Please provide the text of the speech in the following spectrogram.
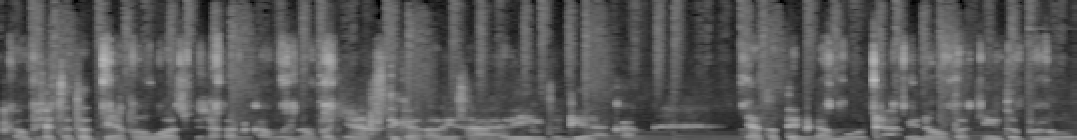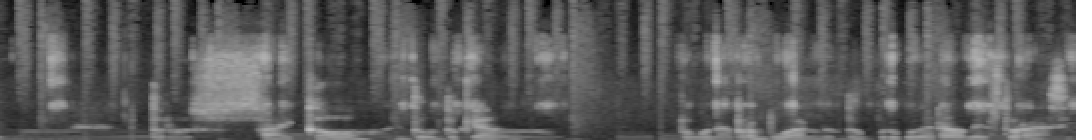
kamu bisa catat di Apple Watch misalkan kamu minum obatnya harus tiga kali sehari gitu Mhm. dia akan nyatetin kamu udah minum obatnya itu belum terus cycle itu untuk yang pengguna perempuan untuk berhubungan dengan menstruasi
